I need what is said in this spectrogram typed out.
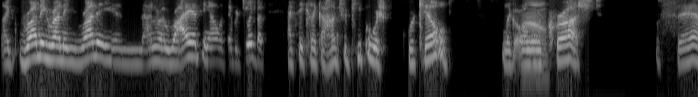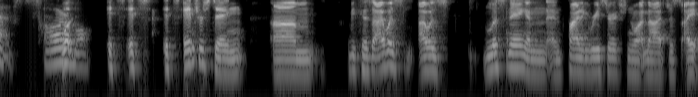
like running, running, running, and I don't know, rioting out what they were doing. But I think like hundred people were were killed, like or Wow. were crushed. It was sad. It's horrible. It's it's it's interesting um, because I was I was listening and and finding research and whatnot. Just I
